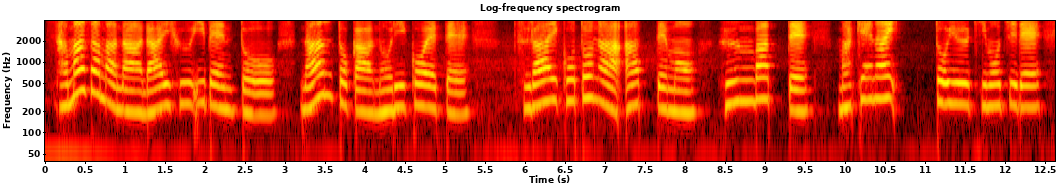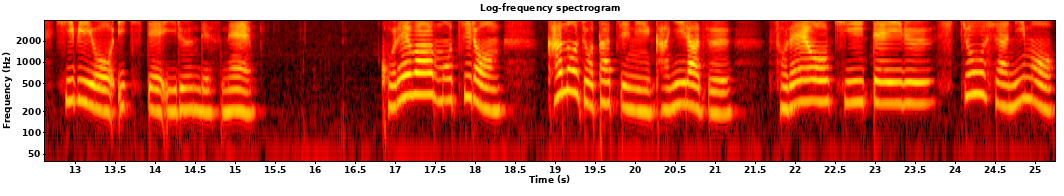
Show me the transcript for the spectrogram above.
様々なライフイベントをなんとか乗り越えて、辛いことがあっても踏ん張って負けないという気持ちで日々を生きているんですね。これはもちろん彼女たちに限らず、それを聞いている視聴者にも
